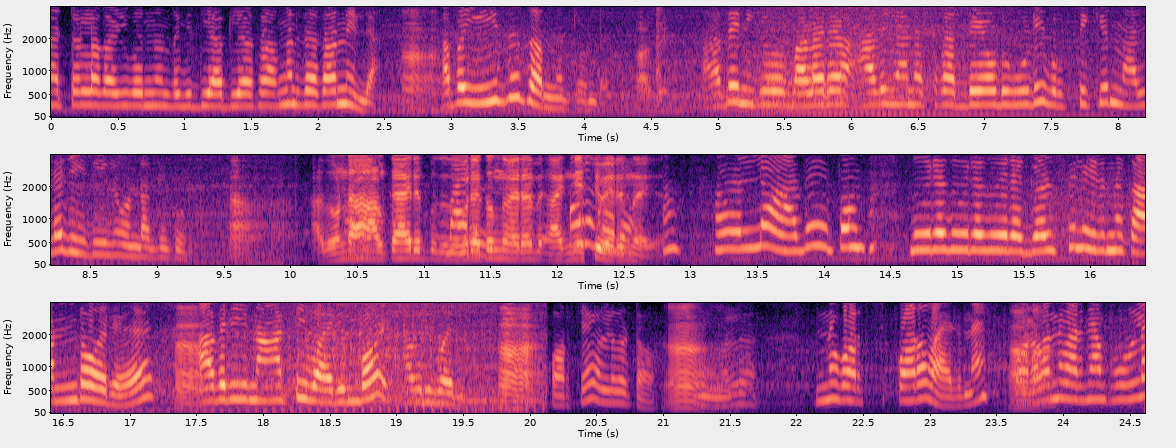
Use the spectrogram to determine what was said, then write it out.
മറ്റുള്ള കഴിവൊന്നും വിദ്യാഭ്യാസം അങ്ങനത്തെ തന്നില്ല. അപ്പൊ ഇത് തന്നിട്ടുണ്ട്. അതെ. അതെനിക്ക് വളരെ അത് ഞാൻ ശ്രദ്ധയോടുകൂടി വൃത്തിക്കും നല്ല രീതിയിലും ഉണ്ടാക്കി കൊടുക്കും. അതുകൊണ്ട് ആൾക്കാർ ദൂരത്തുനിന്ന് വരെ അന്വേഷിച്ച് വരുന്നത്. അല്ല അത് ഇപ്പം ദൂരെ ദൂരെ ദൂരെ ഗൾഫിലിരുന്ന് കണ്ടോര് അവർ ഈ നാട്ടിൽ വരുമ്പോൾ അവർ വരും. കുറച്ചേ ഉള്ളു കേട്ടോ. നിങ്ങൾ ഇന്ന് കുറച്ച് കുറവായിരുന്നേ. കുറവെന്ന് പറഞ്ഞാൽ ഫുള്ള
